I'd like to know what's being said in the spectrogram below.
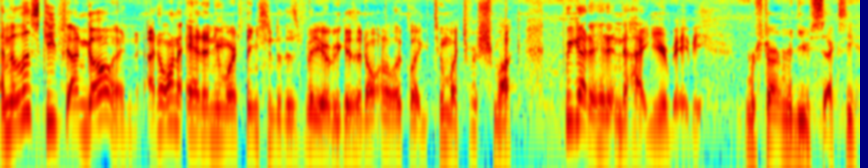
And the list keeps on going. I don't want to add any more things into this video because I don't want to look like too much of a schmuck. We got to hit it into high gear, baby. We're starting with you, sexy.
